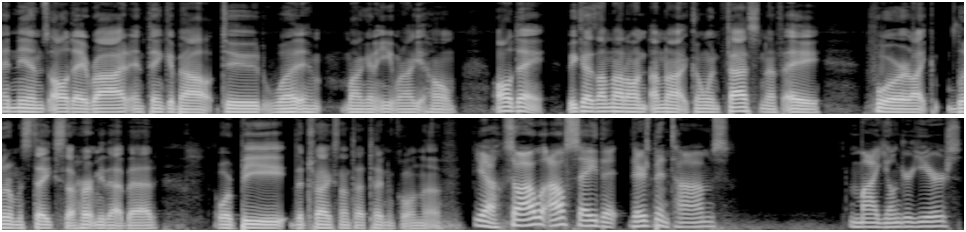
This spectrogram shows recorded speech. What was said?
at Nims all day, ride and think about, dude, what am I gonna eat when I get home, all day because I'm not on. I'm not going fast enough. A for like little mistakes that hurt me that bad, or B the track's not that technical enough. Yeah. So I will I'll say that there's been times my younger years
